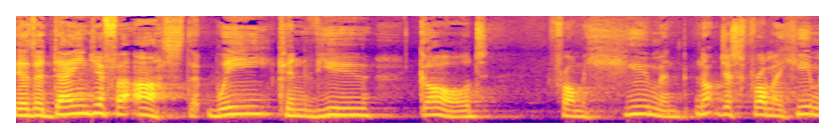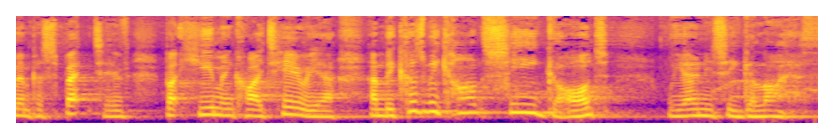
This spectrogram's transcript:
There's a danger for us that we can view God from human, not just from a human perspective, but human criteria. And because we can't see God, we only see Goliath.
